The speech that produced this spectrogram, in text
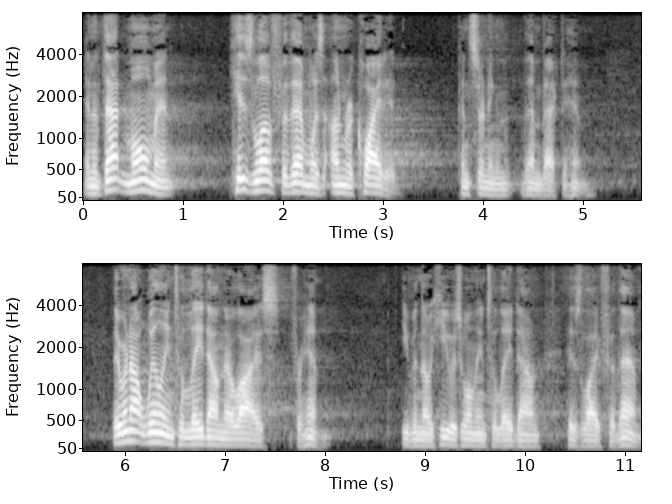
And at that moment, his love for them was unrequited concerning them back to him. They were not willing to lay down their lives for him, even though he was willing to lay down his life for them.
